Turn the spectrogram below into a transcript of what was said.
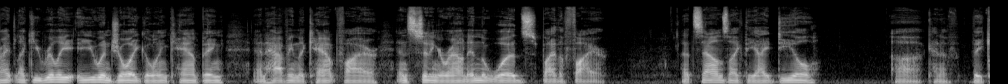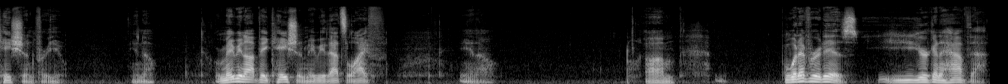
right? Like you really you enjoy going camping and having the campfire and sitting around in the woods by the fire. That sounds like the ideal uh, kind of vacation for you, you know, or maybe not vacation. Maybe that's life, you know. Um, whatever it is, you're going to have that.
